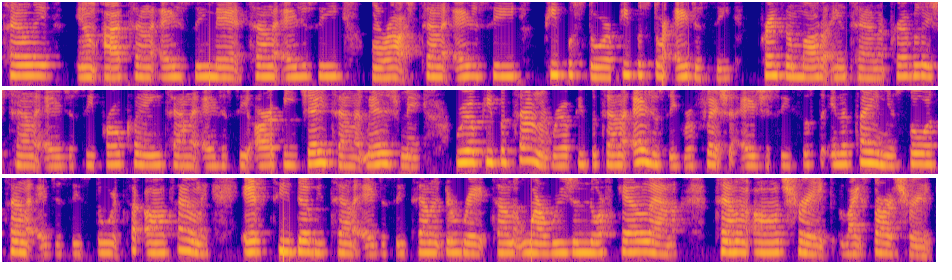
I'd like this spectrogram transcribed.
Talent, MI Talent Agency, Mad Talent Agency, Mirage Talent Agency, People Store, People Store Agency, Present Model and Talent, Privileged Talent Agency, Proclaim Talent Agency, RBJ Talent Management, Real People Talent, Real People Talent Agency, Reflection Agency, Sister Entertainment, Source Talent Agency, Stewart uh, Talent, STW Talent Agency, Talent Direct, Talent One Region, North Carolina, Talent on Trek, like Star Trek,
